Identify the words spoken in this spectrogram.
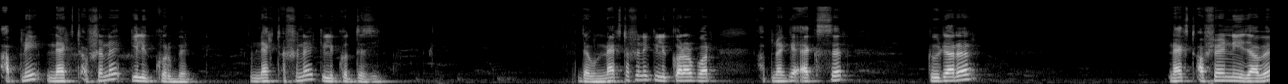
আপনি নেক্সট অপশানে ক্লিক করবেন। নেক্সট অপশানে ক্লিক করতেছি। দেখুন নেক্সট অপশানে ক্লিক করার পর আপনাকে এক্সের টুইটারের নেক্সট অপশানে নিয়ে যাবে।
